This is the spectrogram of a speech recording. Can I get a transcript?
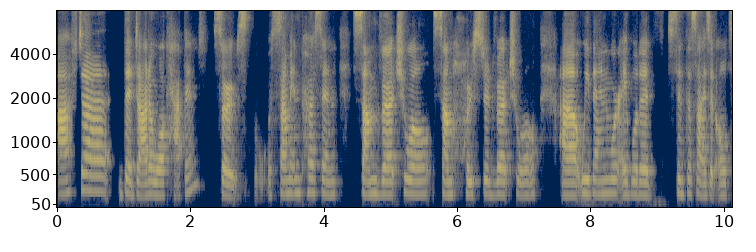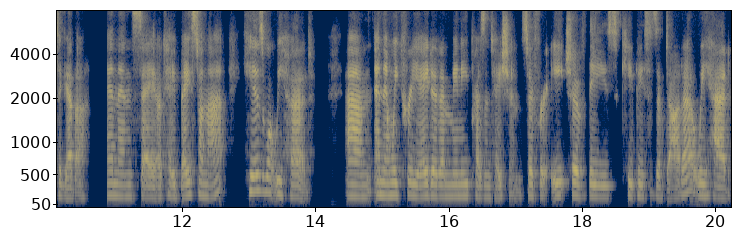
After the data walk happened, so some in person, some virtual, some hosted virtual, uh, we then were able to synthesize it all together and then say, okay, based on that, here's what we heard um, and then we created a mini presentation. So for each of these key pieces of data, we had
